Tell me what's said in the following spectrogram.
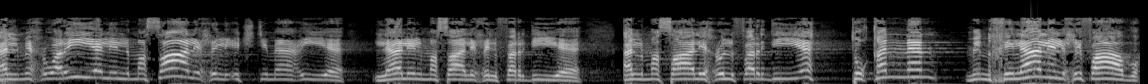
المحورية للمصالح الاجتماعية لا للمصالح الفردية. المصالح الفردية تقنن من خلال الحفاظ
